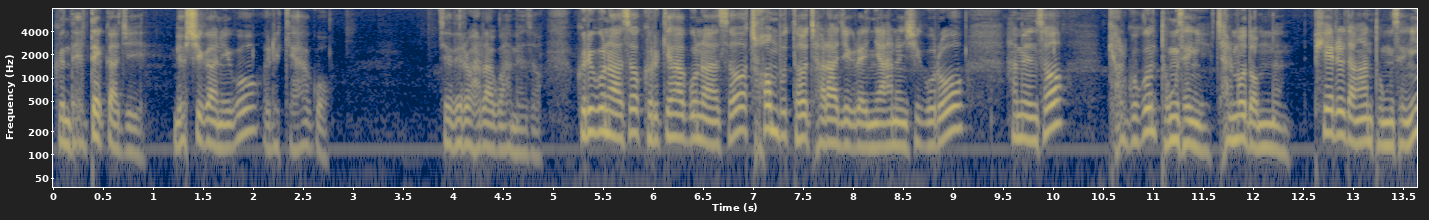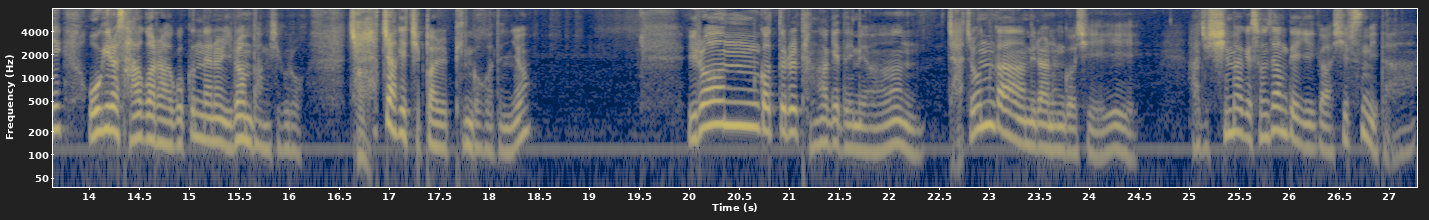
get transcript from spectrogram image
그 낼 때까지 몇 시간이고 이렇게 하고 제대로 하라고 하면서 그리고 나서 그렇게 하고 나서 처음부터 잘하지 그랬냐 하는 식으로 하면서 결국은 동생이 잘못 없는 피해를 당한 동생이 오히려 사과를 하고 끝내는 이런 방식으로 철저하게 짓밟힌 거거든요. 이런 것들을 당하게 되면 자존감이라는 것이 아주 심하게 손상되기가 쉽습니다.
